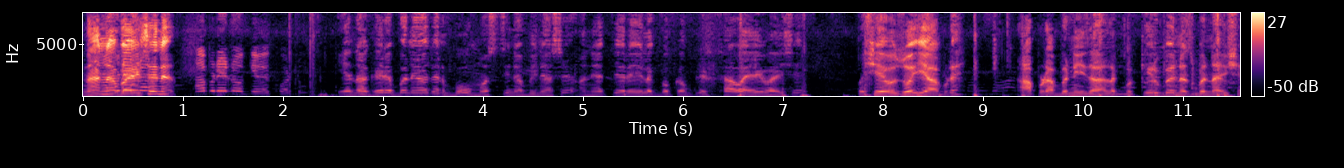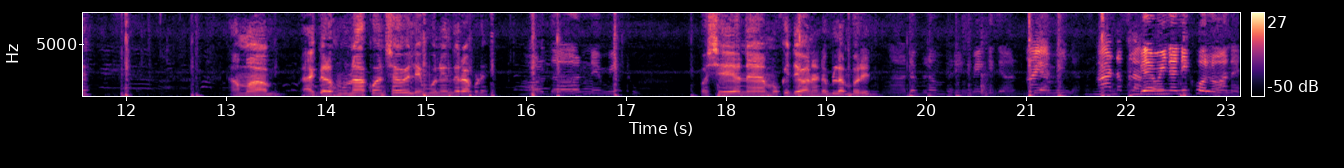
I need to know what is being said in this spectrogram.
ના ના ભાઈ છે ને આપણે નો કહેવાય ખોટું. એના ઘરે બન્યા હતા ને બહુ મસ્તીના બન્યા છે. અને અત્યારે એ લગભગ કમ્પ્લીટ થવા આવ્યા છે. પછી હવે જોઈએ આપણે. આપણા બની જાય લગભગ કિરુબેન જ બનાવી છે. આમાં આગળ શું નાખવાનું છે હવે લીંબુની અંદર આપણે? હળદર ને મીઠું. પછી એને મૂકી દેવાના ડબલામાં ભરીને. ડબલામાં ભરીને મેકી દેવાનું બે મહિના. બે મહિના નહીં ખોલવાના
